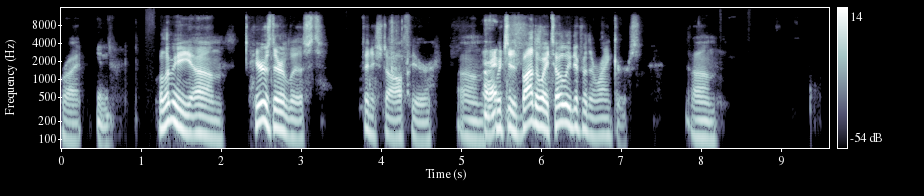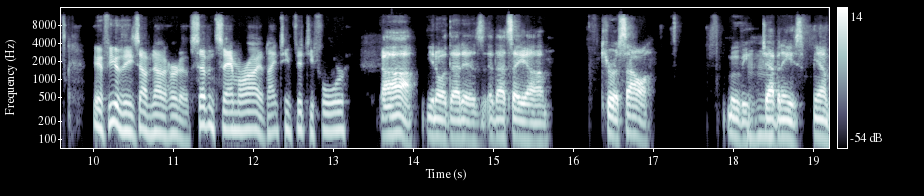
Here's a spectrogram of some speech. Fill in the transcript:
Right. Well, let me um here's their list finished off here. Um right. which is by the way totally different than Ranker's. Um yeah, a few of these I've never heard of. Seven Samurai of 1954. Ah, you know what that is? That's a um, Kurosawa movie, Mhm. Japanese. Yeah,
